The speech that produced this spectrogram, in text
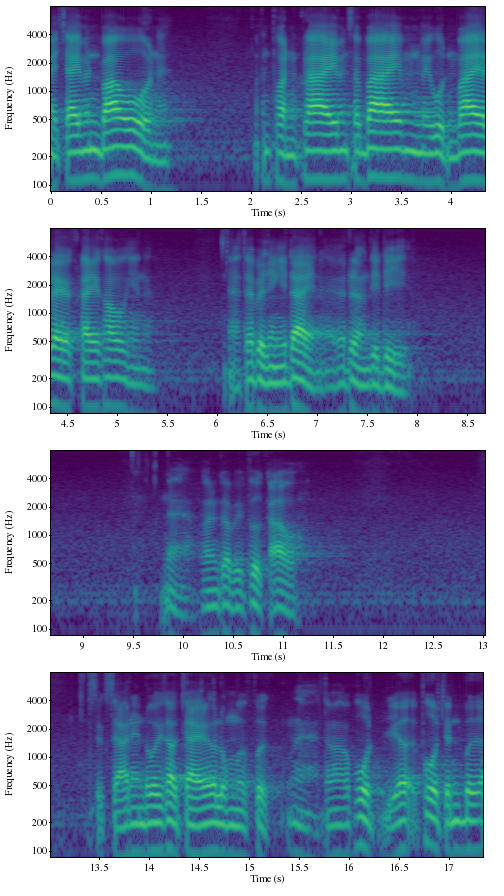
นะใจมันเบานะมันผ่อนคลายมันสบายมันไม่วุ่นวายอะไรกับใครเขาอย่างนี้นะนะถ้าเป็นอย่างนี้ได้นะเรื่องที่ดีนะเพราะฉะนั้นก็ไปฝึกเอา ศึกษาเรียนรู้เข้าใจแล้วก็ลงมือฝึกนะแต่มาก็พูดเยอะพูดจนเบื่อ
